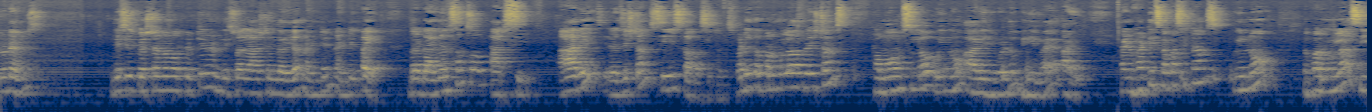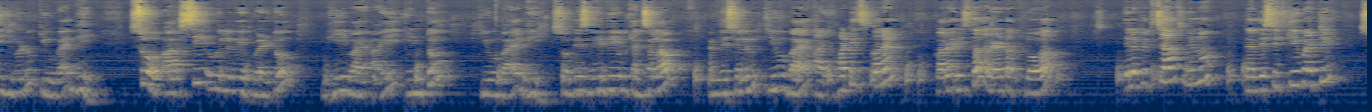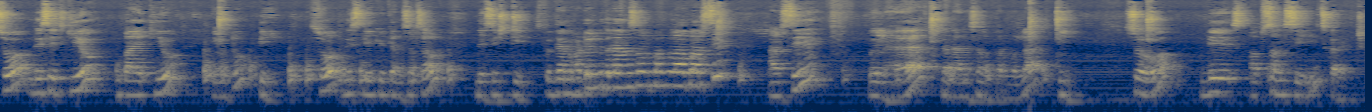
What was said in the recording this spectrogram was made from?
Students, this is question number 15 and this was asked in the year 1995. The dimensions of RC. R is resistance, C is capacitance. What is the formula of resistance? From Ohm's law, we know R is equal to V by I. And what is capacitance? We know the formula C is equal to Q by V. So RC will be equal to V by I into Q by V. So this V, V will cancel out and this will be Q by I. What is current? Current is the rate of flow of electric charge, we know. Then this is Q by T. So this is Q by Q into T. So this Q, Q cancels out. This is T. So then what will be the dimensional formula of RC? RC will have the dimensional formula T. So this option C is correct.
